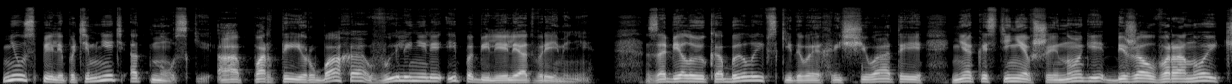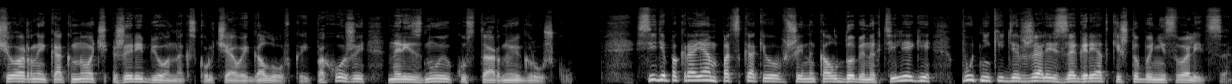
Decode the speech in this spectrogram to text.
не успели потемнеть от носки, а порты и рубаха выленили и побелели от времени. За белую кобылой, вскидывая хрящеватые, неокостеневшие ноги, бежал вороной, черный как ночь, жеребенок с курчавой головкой, похожий на резную кустарную игрушку. Сидя по краям подскакивавшей на колдобинах телеги, путники держались за грядки, чтобы не свалиться.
